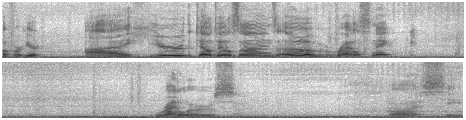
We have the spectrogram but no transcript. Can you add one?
over here. I hear the telltale signs of rattlesnake rattlers. I see.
